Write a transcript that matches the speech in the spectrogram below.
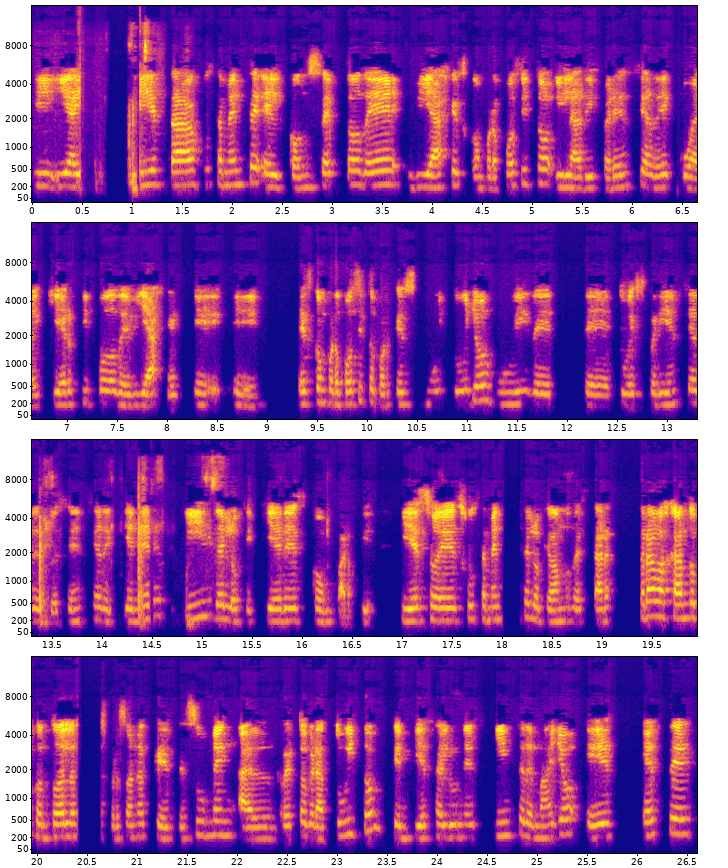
Y, y ahí, ahí, está justamente el concepto de viajes con propósito y la diferencia de cualquier tipo de viaje que es con propósito porque es muy tuyo, muy de, tu experiencia, de tu esencia, de quién eres y de lo que quieres compartir. Y eso es justamente lo que vamos a estar trabajando con todas las personas que se sumen al reto gratuito que empieza el lunes 15 de mayo. Es este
